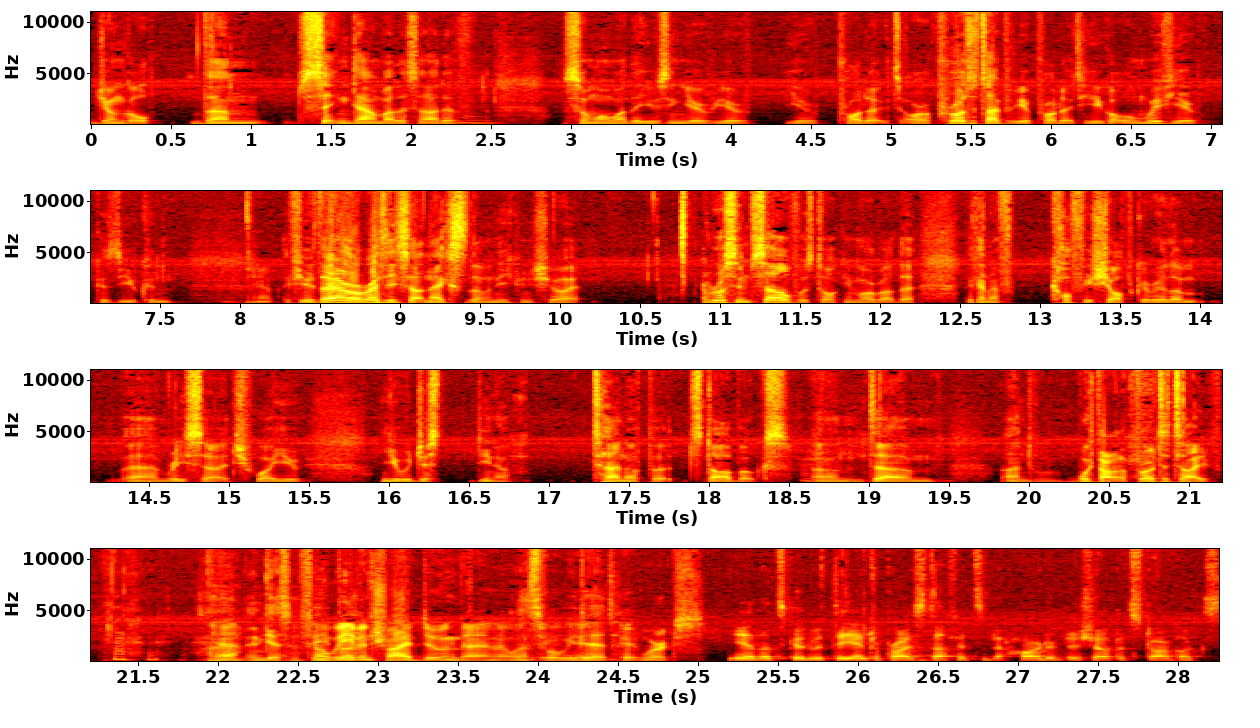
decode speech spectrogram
jungle, then sitting down by the side of Mm. someone whether using your your your product or a prototype of your product, you got one with you because you can Yep. if you're there already sat next to them and you can show it. Russ himself was talking more about the, the kind of coffee shop guerrilla um, research where you you would just you know turn up at Starbucks and um, and whip out a prototype Yeah. and, and get some No, feedback. we even tried doing that, and it was, That's what we it- did. It works. Yeah, that's good. With the enterprise stuff, it's a bit harder to show up at Starbucks.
